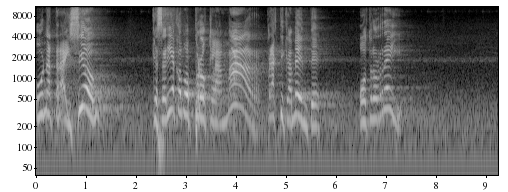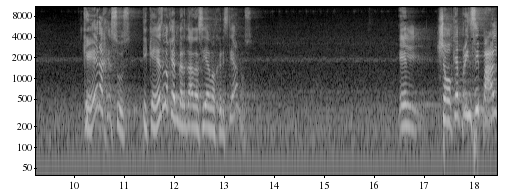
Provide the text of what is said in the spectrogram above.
una traición que sería como proclamar prácticamente otro rey, que era Jesús y que es lo que en verdad hacían los cristianos. El choque principal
